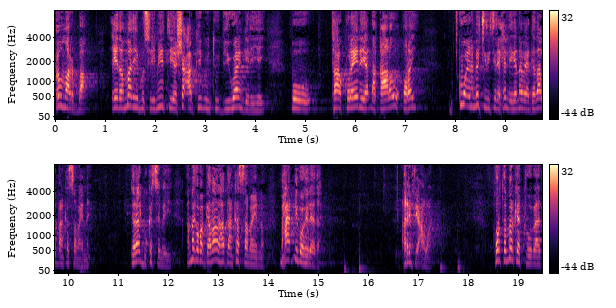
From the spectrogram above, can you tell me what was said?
cumarba ciidamadii muslimiinta iyo shacabkiibu intuu diiwaan geliyey buu taakulaynaya dhaqaalo u qoray. Kuwaana ma jiri jiray xilliga nabiga gadaal baan ka samaynay. Gadaal buu ka sameeyey. Annagaba gadaal haddaan ka samayno maxaa dhiboo leedahay arrin fiican waay horta marka koobaad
